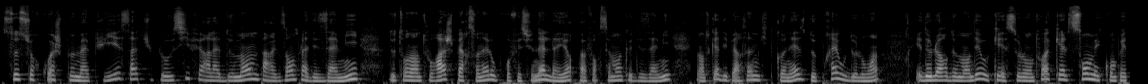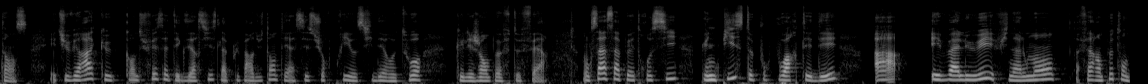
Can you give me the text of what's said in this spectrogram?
ce sur quoi je peux m'appuyer. Ça, tu peux aussi faire la demande, par exemple, à des amis de ton entourage personnel ou professionnel, d'ailleurs, pas forcément que des amis, mais en tout cas des personnes qui te connaissent de près ou de loin, et de leur demander, ok, selon toi, quelles sont mes compétences? Et tu verras que quand tu fais cet exercice, la plupart du temps, tu es assez surpris aussi des retours que les gens peuvent te faire. Donc ça, ça peut être aussi une piste pour pouvoir t'aider à évaluer finalement, faire un peu ton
